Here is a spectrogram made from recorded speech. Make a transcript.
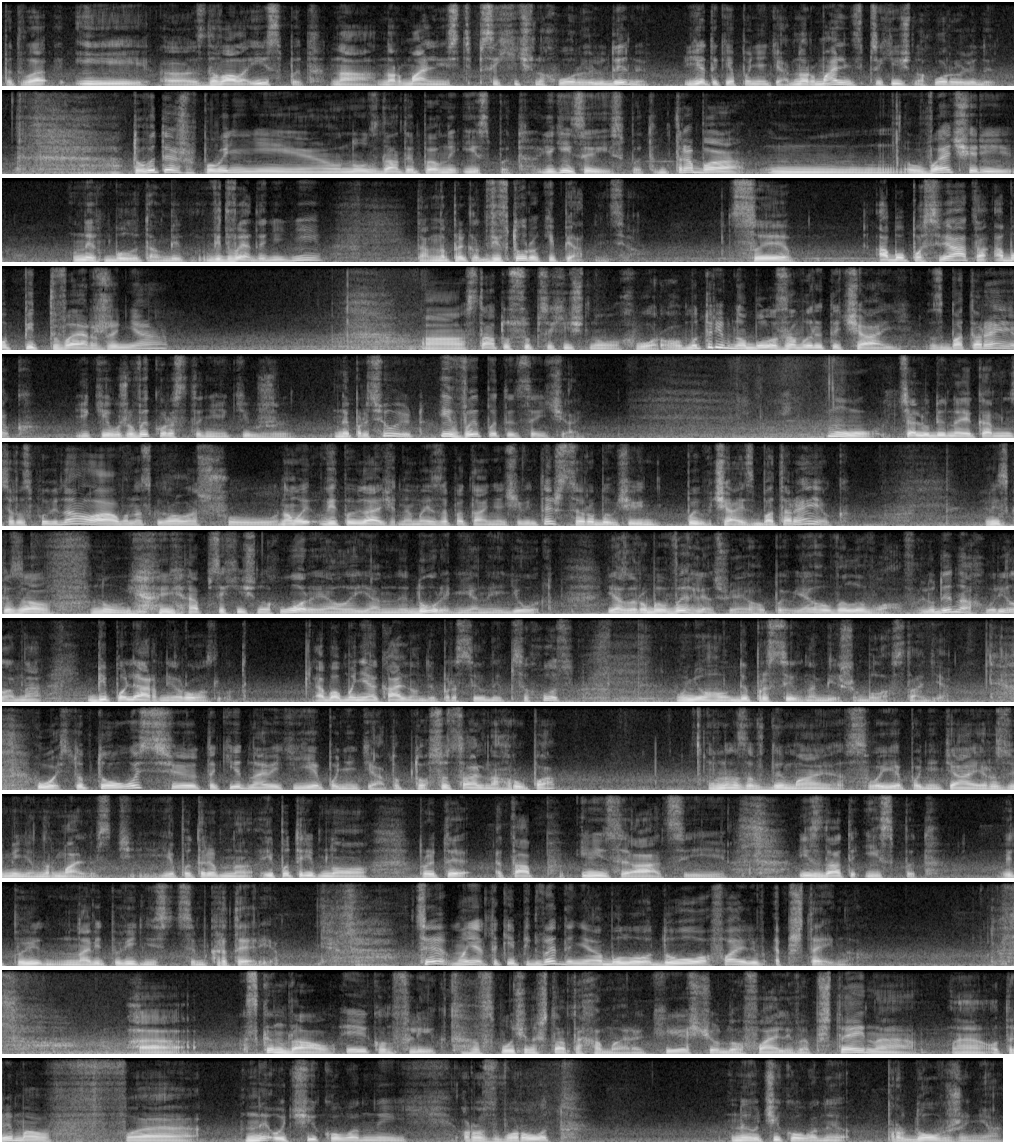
і е, здавала іспит на нормальність психічно хворої людини. Є таке поняття нормальність психічно хворої людини. То ви теж повинні ну, здати певний іспит. Який це іспит? Треба м, ввечері, у них були там від- відведені дні, там, наприклад, вівторок і п'ятниця. Це або посвята, або підтвердження статусу психічно хворого. Потрібно було заварити чай з батарейок, які вже використані, які вже не працюють, і випити цей чай. Ну, ця людина, яка мені це розповідала, вона сказала, що на мої, відповідаючи на мої запитання, чи він теж це робив, чи він пив чай з батарейок, він сказав: ну, я, я психічно хворий, але я не дурень, я не ідіот. Я зробив вигляд, що я його пив, я його виливав. Людина хворіла на біполярний розлад або маніакально-депресивний психоз. У нього депресивна більше була стадія. Ось, тобто, ось е, такі навіть є поняття. Тобто соціальна група вона завжди має своє поняття і розуміння нормальності. Є потрібно, і потрібно пройти етап ініціації і здати іспит на відповідність цим критеріям. Це моє таке підведення було до файлів Епштейна. Скандал і конфлікт в Сполучених Штатах Америки щодо файлів Епштейна е, отримав е, неочікуваний розворот неочікуване продовження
